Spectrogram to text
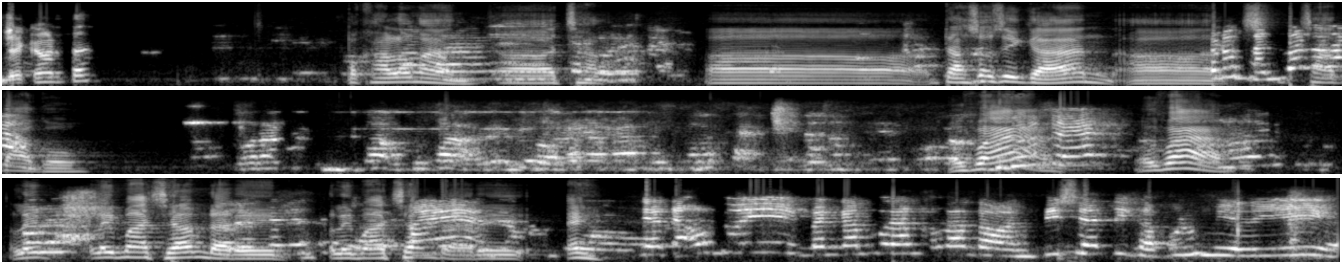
Jakarta? Pekalongan uh, 자, uh, Dasosigan uh, Pero bantuan na lang. Satago Ulfa. Ulfa Lim- lima jam dari lima jam dari eh Ya tak untuk ben kamu kan nonton. Bisa 30 mili.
